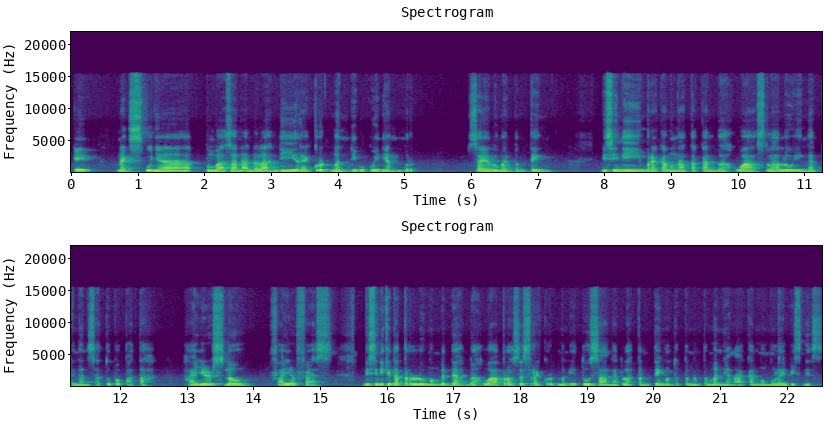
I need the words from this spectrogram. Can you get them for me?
Oke, next punya pembahasan adalah di rekrutmen di buku ini yang menurut saya lumayan penting. Di sini mereka mengatakan bahwa selalu ingat dengan satu pepatah, hire slow, fire fast. Di sini kita perlu membedah bahwa proses rekrutmen itu sangatlah penting untuk teman-teman yang akan memulai bisnis.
